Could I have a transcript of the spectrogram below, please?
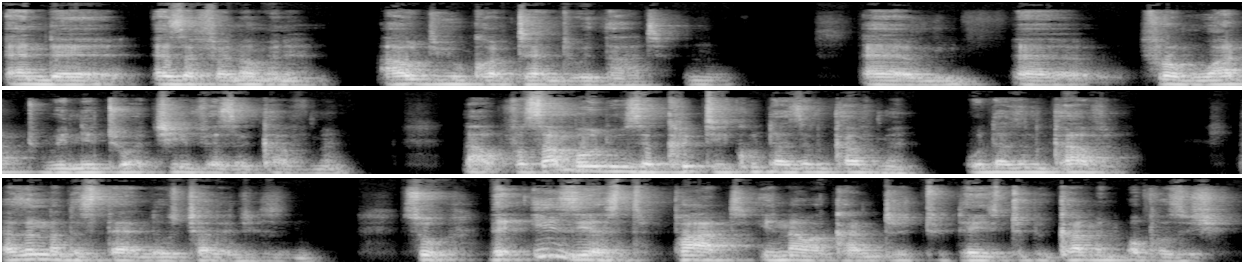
And uh, as a phenomenon, how do you contend with that um, uh, from what we need to achieve as a government? Now, for somebody who's a critic who doesn't govern, who doesn't govern, doesn't understand those challenges. Mm-hmm. So the easiest part in our country today is to become an opposition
